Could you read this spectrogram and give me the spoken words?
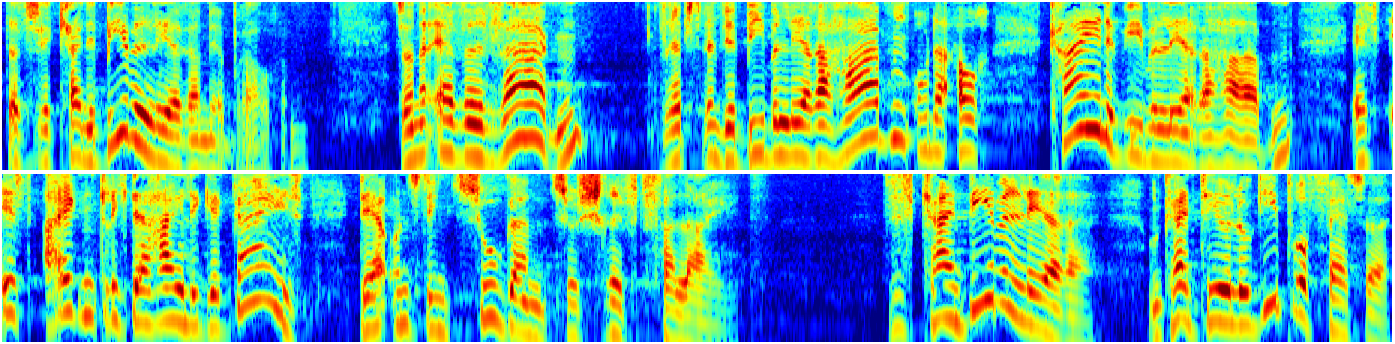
dass wir keine Bibellehrer mehr brauchen, sondern er will sagen, selbst wenn wir Bibellehrer haben oder auch keine Bibellehrer haben, es ist eigentlich der Heilige Geist, der uns den Zugang zur Schrift verleiht. Es ist kein Bibellehrer und kein Theologieprofessor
